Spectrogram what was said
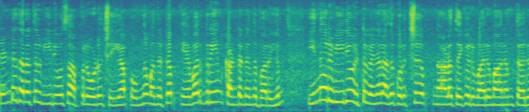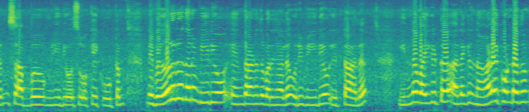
രണ്ട് തരത്തിൽ വീഡിയോസ് അപ്ലോഡ് ചെയ്യാം. ഒന്ന് വന്നിട്ട് എവർഗ്രീൻ കണ്ടന്റ് എന്ന് പറയും. ഇന്നൊരു വീഡിയോ ഇട്ട് കഴിഞ്ഞാൽ അത് കുറച്ച് നാളത്തേക്ക് ഒരു വരുമാനം തരും. സബ് വീഡിയോസും ഒക്കെ കൂട്ടും. പിന്നെ വേറൊരു തരം വീഡിയോ എന്താണെന്ന് പറഞ്ഞാൽ ഒരു വീഡിയോ ഇട്ടാൽ ഇന്ന് വൈകിട്ട് അല്ലെങ്കിൽ നാളെ കൊണ്ടതും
